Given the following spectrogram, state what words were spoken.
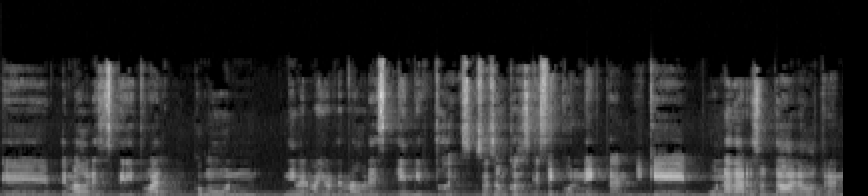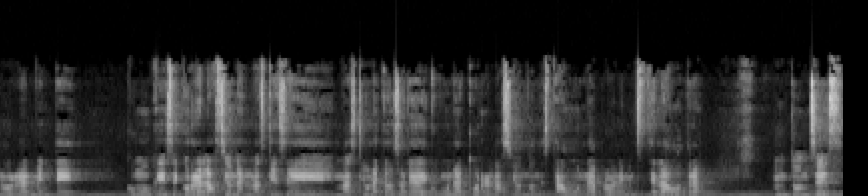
eh, de madurez espiritual como un nivel mayor de madurez en virtudes. O sea, son cosas que se conectan y que una da resultado a la otra, no realmente como que se correlacionan, más que, se, más que una causalidad, como una correlación donde está una, probablemente esté la otra. Entonces,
